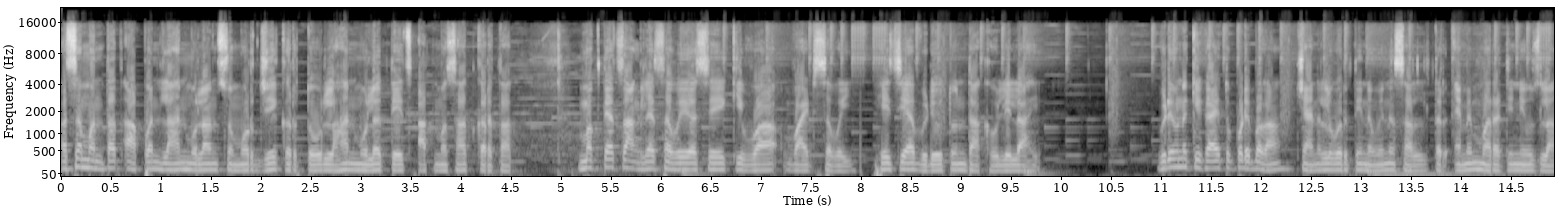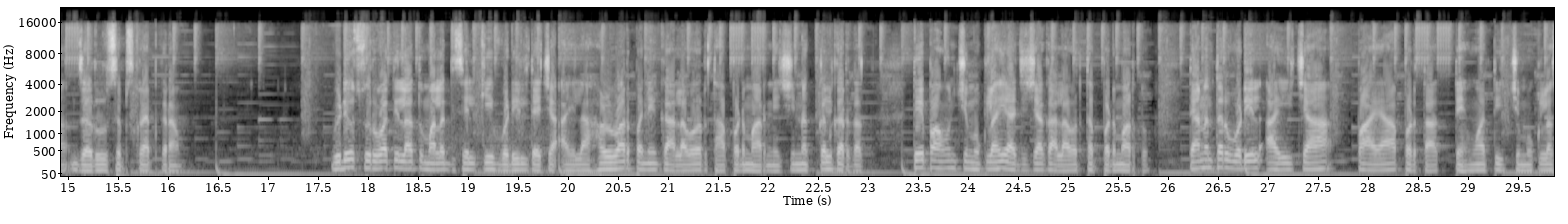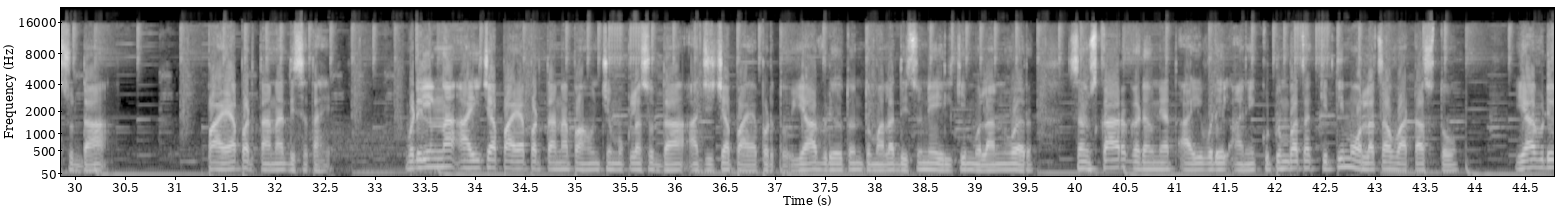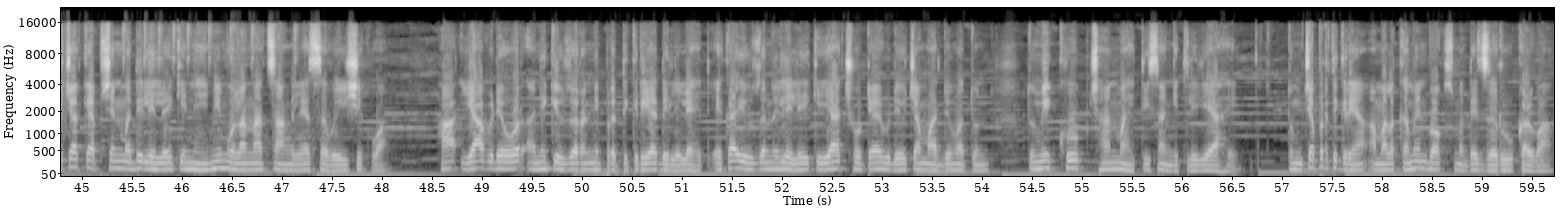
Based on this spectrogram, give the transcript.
असं म्हणतात आपण लहान मुलांसमोर जे करतो लहान मुलं तेच आत्मसात करतात. मग त्या चांगल्या सवयी असे किंवा वाईट सवयी हेच या व्हिडिओतून दाखवलेलं आहे. व्हिडिओ नक्की काय तो पुढे बघा. चॅनलवरती नवीन असाल तर एम एम मराठी न्यूजला जरूर सबस्क्राईब करा. व्हिडिओ सुरुवातीला तुम्हाला दिसेल की वडील त्याच्या आईला हळुवारपणे गालावर थापड मारण्याची नक्कल करतात. ते पाहून चिमुकलाही आजीच्या गालावर थप्पड मारतो. त्यानंतर वडील आईच्या पाया पडतात तेव्हा ती चिमुकला सुद्धा पाया पडताना दिसत आहे. वडिलांना आईच्या पाया पडताना पाहून चिमुकला सुद्धा आजीच्या पाया पडतो. या व्हिडिओतून तुम्हाला दिसून येईल की मुलांवर संस्कार घडवण्यात आई वडील आणि कुटुंबाचा किती मोलाचा वाटा असतो. या व्हिडिओच्या कॅप्शनमध्ये लिहिले की नेहमी मुलांना चांगल्या सवयी शिकवा. हा या व्हिडिओवर अनेक युजरांनी प्रतिक्रिया दिलेल्या आहेत. एका युजरने लिहिले की या छोट्या व्हिडिओच्या माध्यमातून तुम्ही खूप छान माहिती सांगितलेली आहे. तुमच्या प्रतिक्रिया आम्हाला कमेंट बॉक्समध्ये जरूर कळवा.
